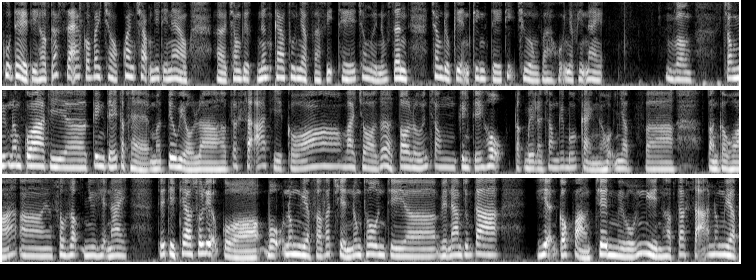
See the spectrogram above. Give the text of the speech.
Cụ thể thì hợp tác xã có vai trò quan trọng như thế nào uh, trong việc nâng cao thu nhập và vị thế cho người nông dân trong điều kiện kinh tế thị trường và hội nhập hiện nay? Vâng, trong những năm qua thì uh, kinh tế tập thể mà tiêu biểu là hợp tác xã thì có vai trò rất là to lớn trong kinh tế hộ, đặc biệt là trong cái bối cảnh hội nhập và toàn cầu hóa uh, sâu rộng như hiện nay. Thế thì theo số liệu của Bộ Nông nghiệp và Phát triển nông thôn thì uh, Việt Nam chúng ta hiện có khoảng trên 14.000 hợp tác xã nông nghiệp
